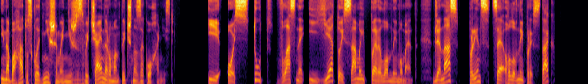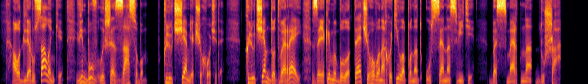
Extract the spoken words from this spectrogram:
і набагато складнішими, ніж звичайна романтична закоханість. І ось тут, власне, і є той самий переломний момент. Для нас принц це головний приз, так? А от для русалоньки він був лише засобом, ключем, якщо хочете, ключем до дверей, за якими було те, чого вона хотіла понад усе на світі безсмертна душа.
